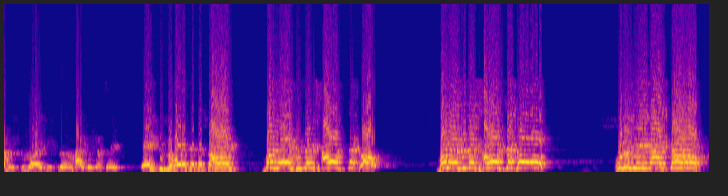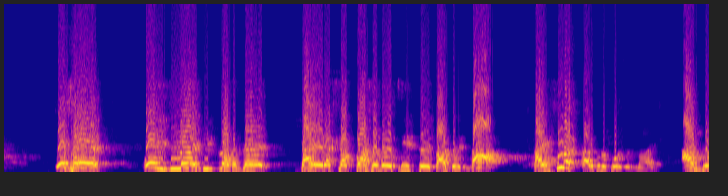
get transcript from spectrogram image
আমি জুলাই বিপ্লব ভাইদের কাছে এইটুকু বলে যেতে চাই। মনের ভিতরে সাহস দেখো। মনের ভিতরে সাহস দেখো। কোনদিন এসে ওই জুলাই বিপ্লবীদের গায়ের একটা বাসনও পারবেন না। তাই সুরক্ষার কোনো প্রয়োজন নাই। আমরা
